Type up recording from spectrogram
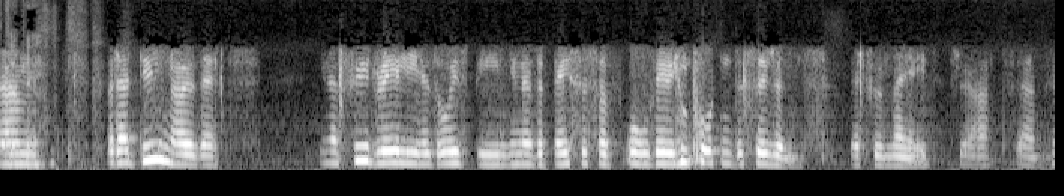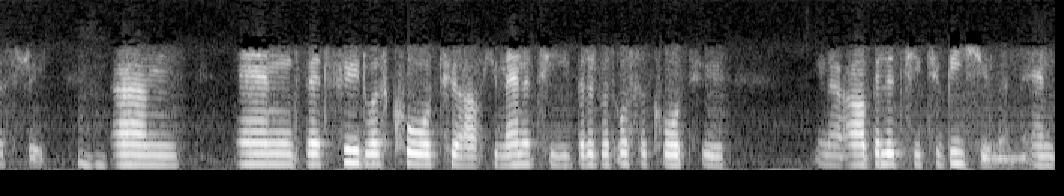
Um, okay. but I do know that, you know, food really has always been, you know, the basis of all very important decisions that were made throughout um, history. Mm-hmm. Um, and that food was core to our humanity, but it was also core to, you know, our ability to be human and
